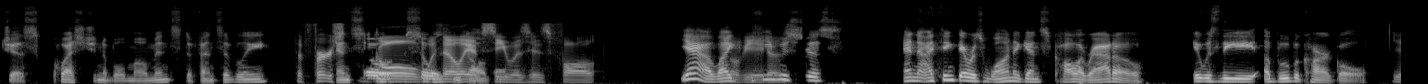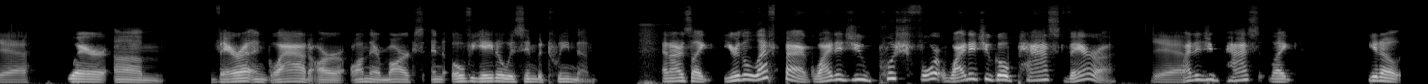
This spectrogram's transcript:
just questionable moments defensively. the first and so- goal so with LAFC was his fault. Yeah, like he was just and I think there was one against Colorado. It was the Abubakar goal Yeah. where um Vera and Glad are on their marks and Oviedo is in between them. And I was like, "You're the left back. Why did you push for? Why did you go past Vera? Yeah. Why did you pass like you know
